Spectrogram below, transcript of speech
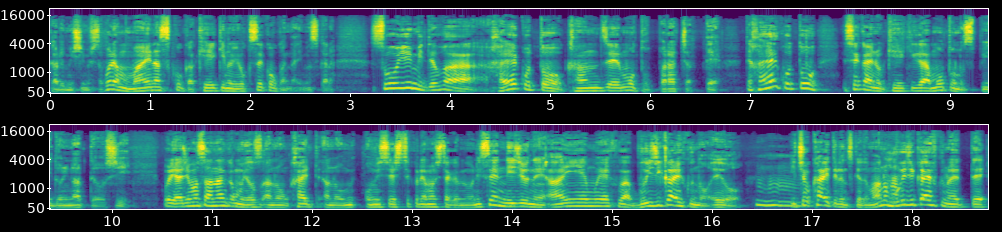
明るみにしました。これはもうマイナス効果、景気の抑制効果になりますから、そういう意味では、早いこと関税も取っ払っちゃって、で、早いこと世界の景気が元のスピードになってほしい。これ矢島さんなんかもよ、あの、書いて、あの、お見せしてくれましたけども、2020年 IMF は V 字回復の絵を、一応書いてるんですけども、あの V 字回復の絵って、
